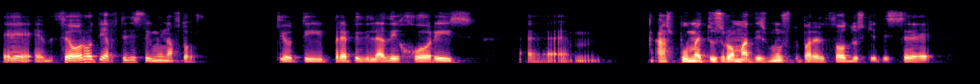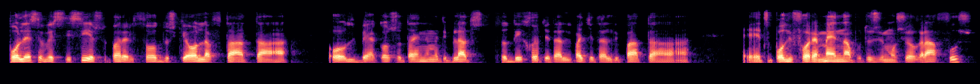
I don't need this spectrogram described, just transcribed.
ε, θεωρώ ότι αυτή τη στιγμή είναι αυτός. Και ότι πρέπει δηλαδή χωρίς ε, ας πούμε τους ρομαντισμούς του παρελθόντος και τις ε, πολλές ευαισθησίες του παρελθόντος και όλα αυτά τα ο Ολυμπιακός όταν είναι με την πλάτη στον τοίχο και τα λοιπά και τα λοιπά τα έτσι πολυφορεμένα από τους δημοσιογράφους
